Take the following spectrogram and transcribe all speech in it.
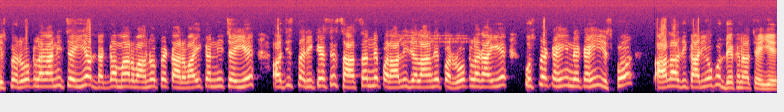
इस पे रोक लगानी चाहिए और डग्गा मार वाहनों पे कार्रवाई करनी चाहिए और जिस तरीके से शासन ने पराली जलाने पर रोक लगाई है, उस पर कहीं ना कहीं इसको आला अधिकारियों को देखना चाहिए।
